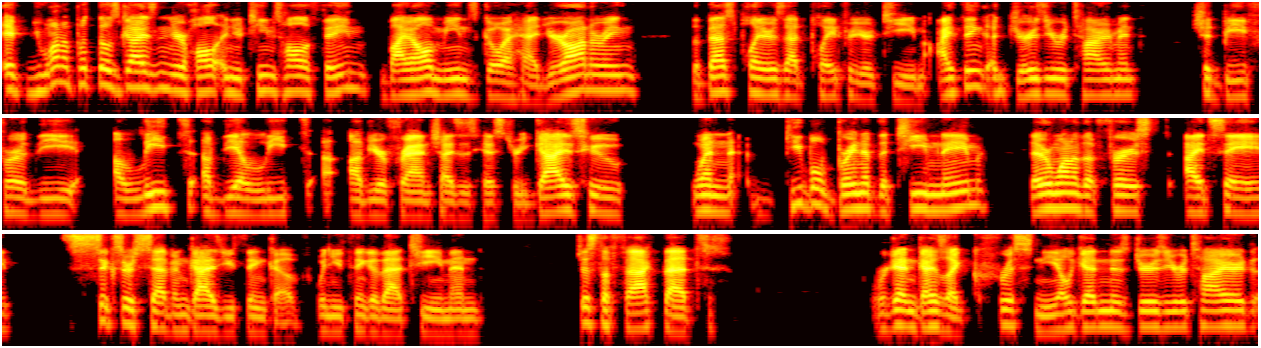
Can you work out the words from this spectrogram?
if you want to put those guys in your hall in your team's hall of fame, by all means go ahead. You're honoring the best players that played for your team. I think a jersey retirement should be for the elite of the elite uh, of your franchise's history. Guys who when people bring up the team name, they're one of the first, I'd say, six or seven guys you think of when you think of that team. And just the fact that we're getting guys like Chris Neil getting his jersey retired.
